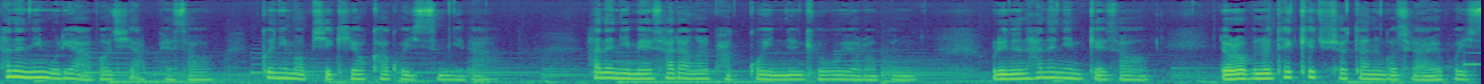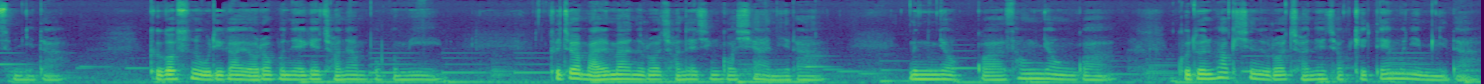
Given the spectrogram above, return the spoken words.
하느님 우리 아버지 앞에서 끊임없이 기억하고 있습니다. 하느님의 사랑을 받고 있는 교우 여러분, 우리는 하느님께서 여러분을 택해 주셨다는 것을 알고 있습니다. 그것은 우리가 여러분에게 전한 복음이 그저 말만으로 전해진 것이 아니라 능력과 성령과 굳은 확신으로 전해졌기 때문입니다.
